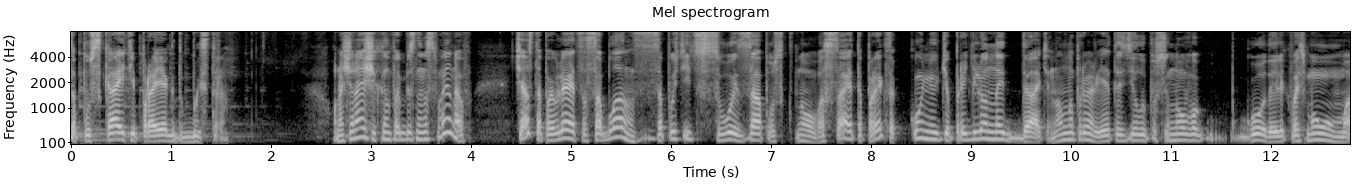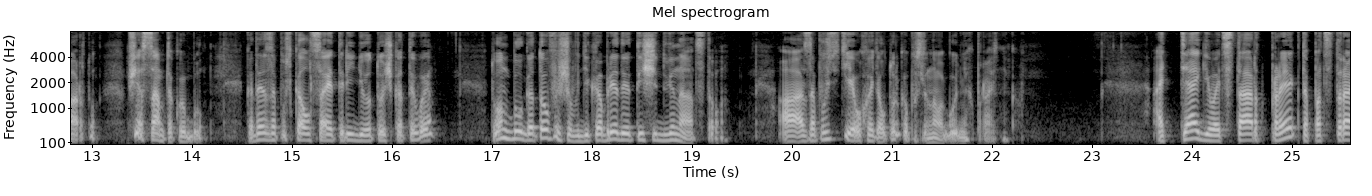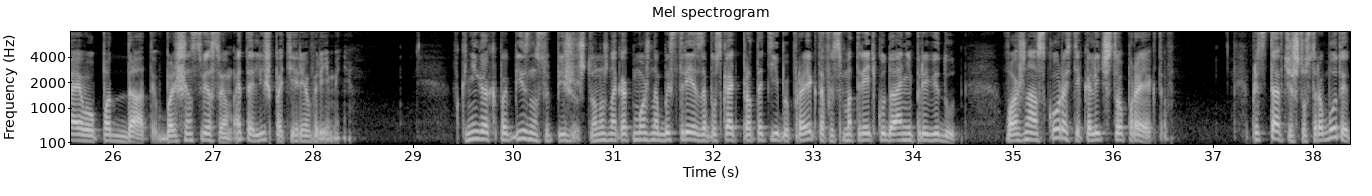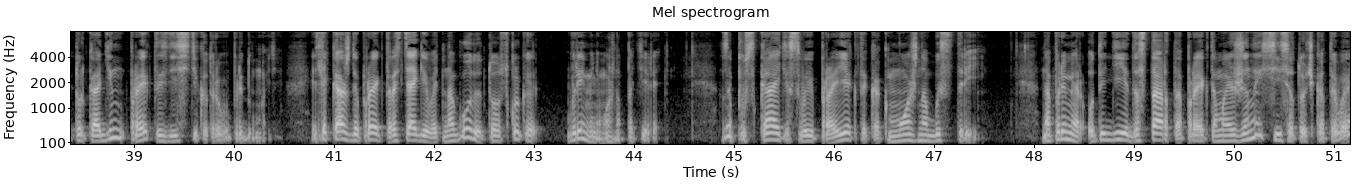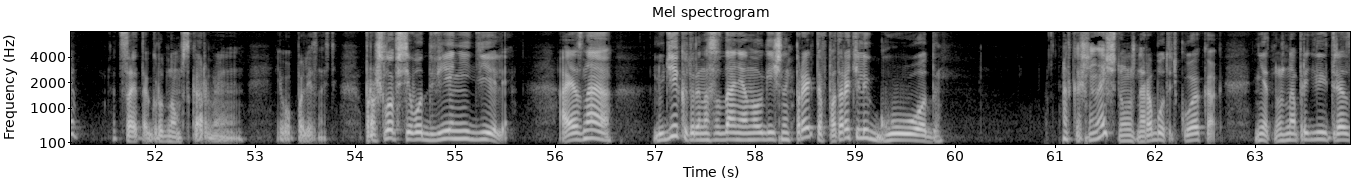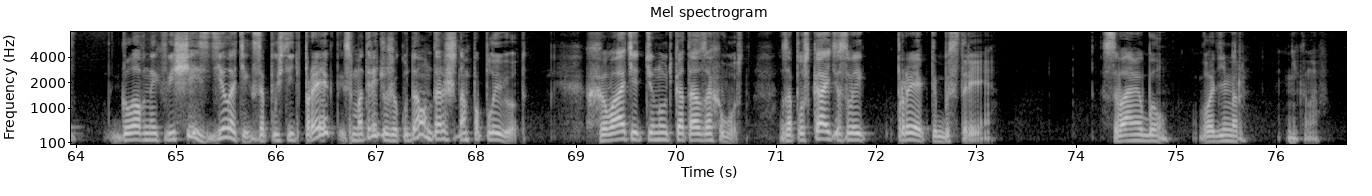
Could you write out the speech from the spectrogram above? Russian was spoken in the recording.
Запускайте проект быстро. У начинающих инфобизнесменов часто появляется соблазн запустить свой запуск нового сайта, проекта к какой-нибудь определенной дате. Ну, например, я это сделаю после Нового года или к 8 марта. Вообще, сам такой был. Когда я запускал сайт radio.tv, то он был готов еще в декабре 2012 а запустить я его хотел только после новогодних праздников. Оттягивать старт проекта, подстраивая под даты, в большинстве своем это лишь потеря времени. В книгах по бизнесу пишут, что нужно как можно быстрее запускать прототипы проектов и смотреть, куда они приведут. Важна скорость и количество проектов. Представьте, что сработает только один проект из десяти, который вы придумаете. Если каждый проект растягивать на годы, то сколько времени можно потерять? Запускайте свои проекты как можно быстрее. Например, от идеи до старта проекта моей жены sisa.tv, это сайт о грудном вскармливании, его полезность, прошло всего две недели. А я знаю людей, которые на создание аналогичных проектов потратили год. Это, конечно, не значит, что нужно работать кое-как. Нет, нужно определить ряд главных вещей, сделать их, запустить проект и смотреть уже, куда он дальше там поплывет. Хватит тянуть кота за хвост. Запускайте свои проекты быстрее. С вами был Владимир Никонов.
